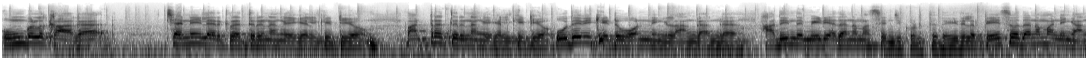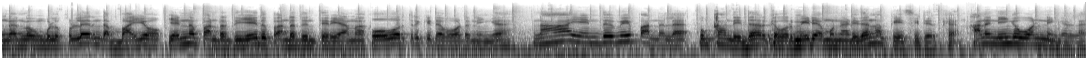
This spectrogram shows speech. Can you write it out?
உங்களுக்காக சென்னையில் இருக்கிற திருநங்கைகள்கிட்டயோ மற்ற திருநங்கைகள்கிட்டயோ உதவி கேட்டு ஓடுனீங்களா அங்கங்கே? அது இந்த மீடியா தானம்மா செஞ்சு கொடுத்தது. இதில் பேசுவதானம்மா நீங்கள் அங்கங்கே உங்களுக்குள்ளே இருந்த பயம். என்ன பண்ணுறது ஏது பண்ணுறதுன்னு தெரியாமல் ஒவ்வொருத்தர்கிட்ட ஓடுனீங்க? நான் எதுவுமே பண்ணலை. உட்காந்து இதாக இருக்க ஒரு மீடியா முன்னாடி தான் நான் பேசிகிட்டு இருக்கேன். ஆனால் நீங்கள் ஓடுனீங்கல்ல?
